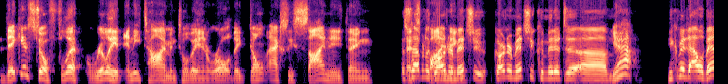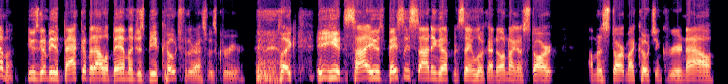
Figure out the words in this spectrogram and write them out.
they can still flip really at any time until they enroll. They don't actually sign anything. This happened to Gardner Minshew. Gardner Minshew committed to um, yeah. He committed to Alabama. He was going to be the backup at Alabama and just be a coach for the rest of his career. like he had decided, he was basically signing up and saying, "Look, I know I'm not going to start. I'm going to start my coaching career now."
